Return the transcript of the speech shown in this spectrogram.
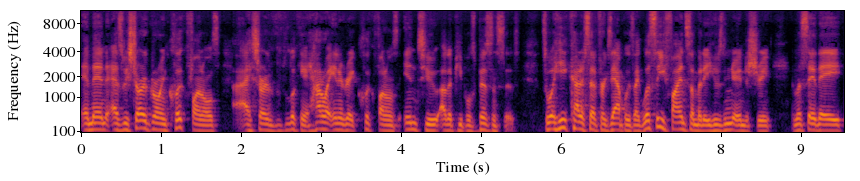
And then as we started growing ClickFunnels, I started looking at how do I integrate ClickFunnels into other people's businesses. So what he kind of said, for example, he's like, let's say you find somebody who's in your industry and let's say they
